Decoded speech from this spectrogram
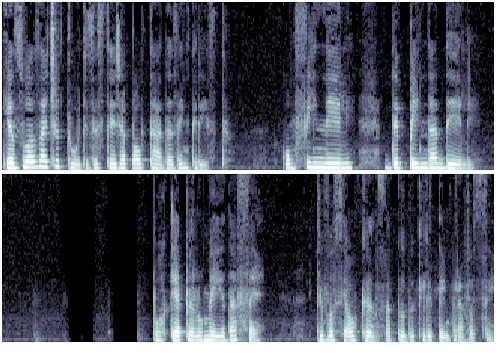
Que as suas atitudes estejam pautadas em Cristo. Confie nele, dependa dele. Porque é pelo meio da fé que você alcança tudo que ele tem para você.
